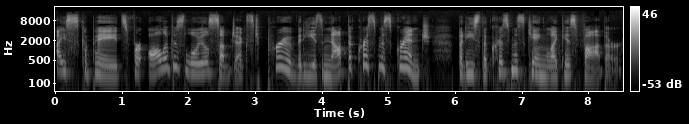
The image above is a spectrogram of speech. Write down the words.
ice capades for all of his loyal subjects to prove that he is not the Christmas Grinch, but he's the Christmas King like his father.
